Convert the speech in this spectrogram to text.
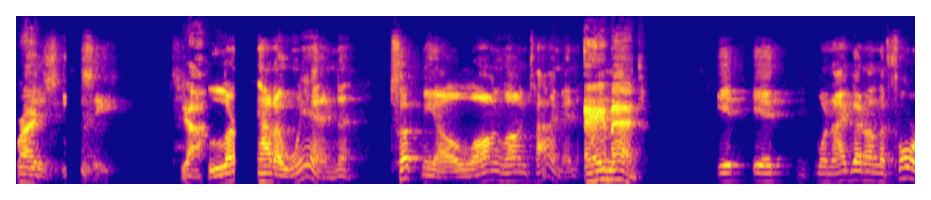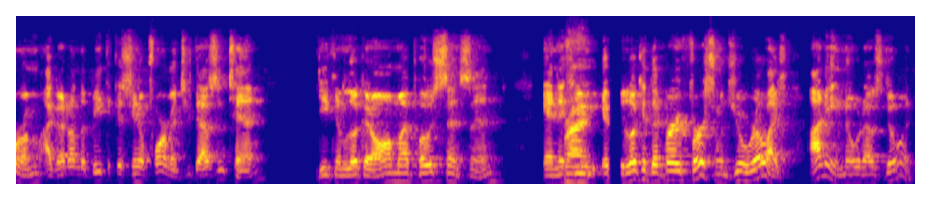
right. is easy. Yeah. Learning how to win took me a long, long time. And Amen. It it when I got on the forum, I got on the Beat the Casino forum in 2010. You can look at all my posts since then. And if right. you if you look at the very first ones, you'll realize I didn't even know what I was doing.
